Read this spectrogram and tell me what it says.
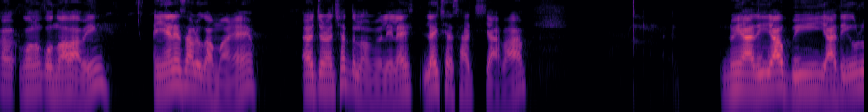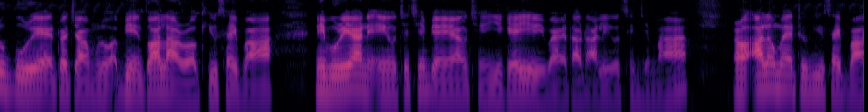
အဲအကုန်လုံးကုန်သွားပါပြီအရင်လဲစားလို့ကောင်းပါတယ်အဲ့တော့ကျွန်တော်ချက်တလုံးမျိုးလေးလိုက်လိုက်ချက်စားကြည့်ကြပါနွေရာသီရောက်ပြီးရာသီဥတုပူရဲ့အတွက်ကြောင့်မလို့အပြင်သွားလာတော့ queue site ပါနေပူတွေကနေအိမ်ကိုချက်ချင်းပြန်ရအောင်ချင်းရေခဲရေတွေပါတောက်တာလေးကိုဆင်ကျင်ပါအဲ့တော့အားလုံးပဲအထူး queue site ပါ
